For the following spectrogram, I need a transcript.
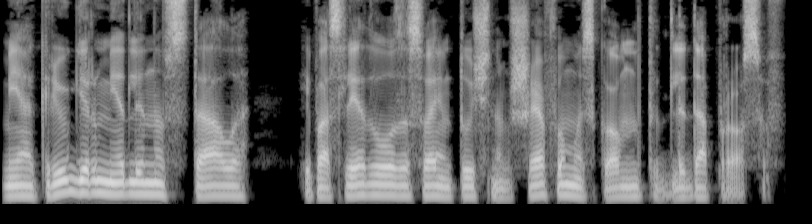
Мия Крюгер медленно встала и последовала за своим тучным шефом из комнаты для допросов.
